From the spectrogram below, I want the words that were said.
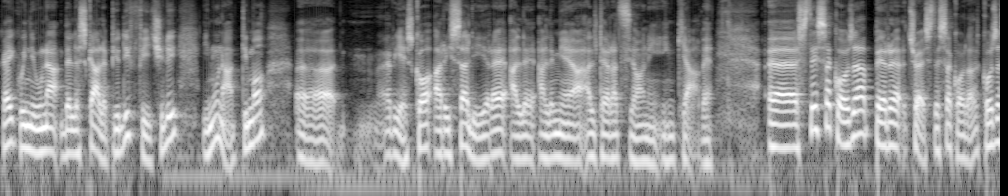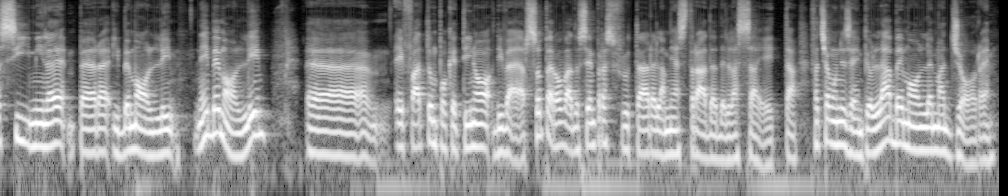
Okay? Quindi una delle scale più difficili, in un attimo eh, riesco a risalire alle, alle, mie alterazioni in chiave. Eh, stessa cosa per, cioè stessa cosa, cosa simile per i bemolli. Nei bemolli eh, è fatto un pochettino diverso, però vado sempre a sfruttare la mia strada della saetta. Facciamo un esempio, La bemolle maggiore.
